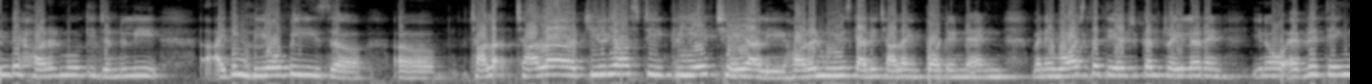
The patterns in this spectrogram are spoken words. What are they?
అంటే హారర్ మూవీకి జనరలీ ఐ థింక్ డిఓపీస్ చాలా చాలా క్యూరియాసిటీ క్రియేట్ చేయాలి. హారర్ మూవీస్కి అది చాలా important and when I watch the theatrical trailer and you know everything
